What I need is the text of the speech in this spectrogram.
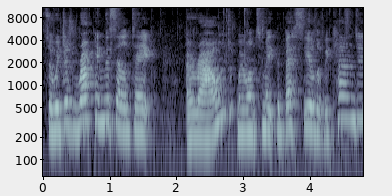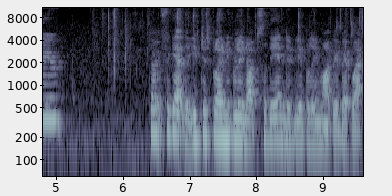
So we're just wrapping the sellotape around. We want to make the best seal that we can do. Don't forget that you've just blown your balloon up, so the end of your balloon might be a bit wet.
